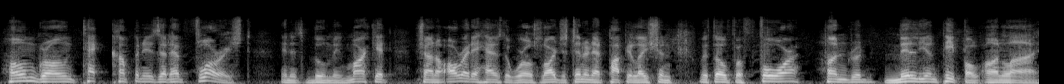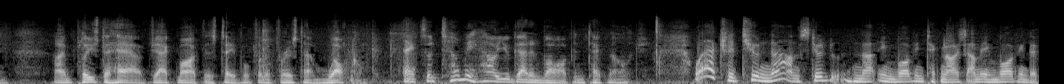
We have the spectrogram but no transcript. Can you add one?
homegrown tech companies that have flourished in its booming market. China already has the world's largest internet population with over 400 million people online. I'm pleased to have Jack Ma at this table for the first time. Welcome. Thanks. So tell me how you got involved in technology. Well, actually, till now, I'm still not involved in technology. I'm involved in the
